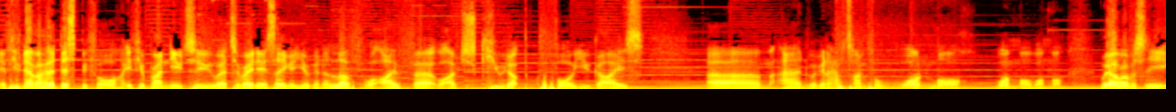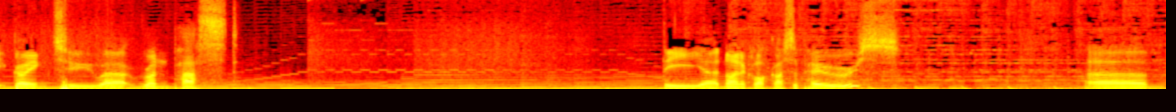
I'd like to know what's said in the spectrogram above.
If you've never heard this before, if you're brand new to uh, to Radio Sega, you're going to love what I've uh, what I've just queued up for you guys. Um, and we're going to have time for one more, one more, one more. We are obviously going to uh, run past the uh, nine o'clock, I suppose. Um,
